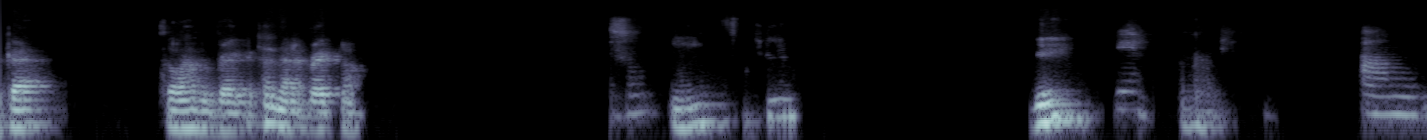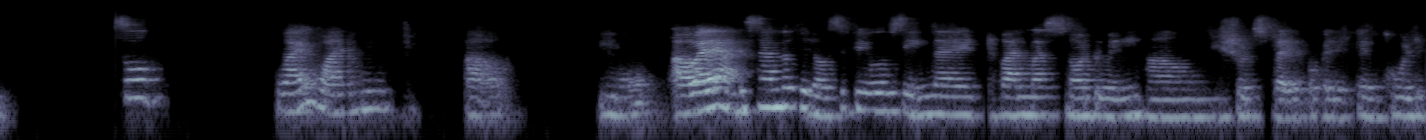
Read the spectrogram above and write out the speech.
Okay. So we'll have a break, a 10 minute break now. Yeah. Um, so why one, uh, you know, uh, I understand the philosophy of saying that one must not do any harm, you should strive for collective good.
